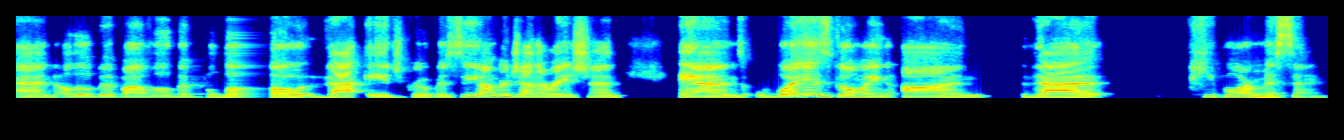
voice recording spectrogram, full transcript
and a little bit above, a little bit below that age group. It's the younger generation and what is going on that people are missing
